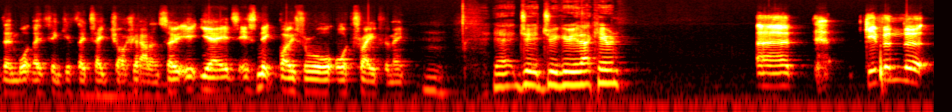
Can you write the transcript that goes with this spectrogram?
than what they think if they take Josh Allen. So it, yeah, it's it's Nick Bosa or, or trade for me. Yeah, do, do you agree with that, Kieran? Uh, given that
